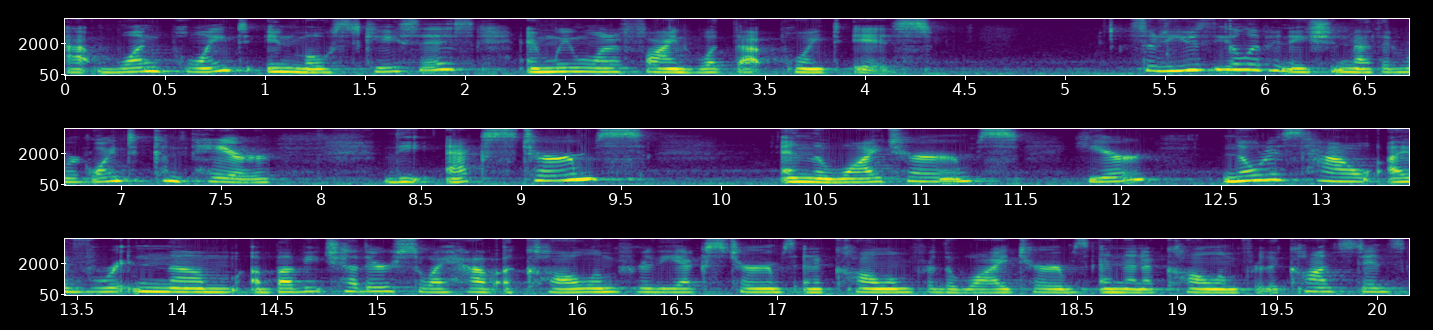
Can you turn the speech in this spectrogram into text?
at one point in most cases, and we want to find what that point is. So to use the elimination method, we're going to compare the x terms and the y terms here. Notice how I've written them above each other, so I have a column for the x terms and a column for the y terms, and then a column for the constants.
